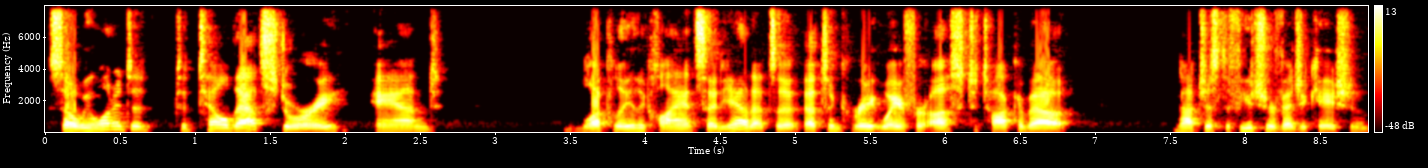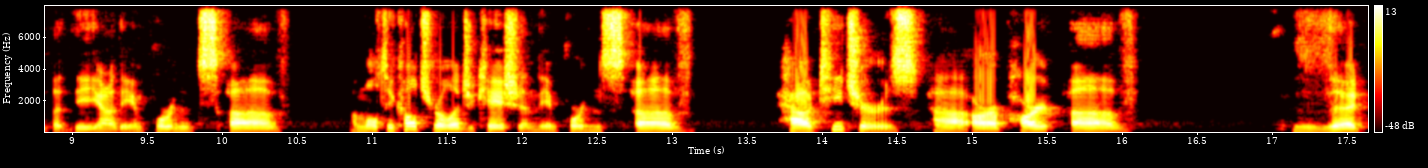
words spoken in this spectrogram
So we wanted to to tell that story, and luckily the client said, "Yeah, that's a that's a great way for us to talk about." Not just the future of education, but the you know the importance of a multicultural education, the importance of how teachers uh, are a part of the,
